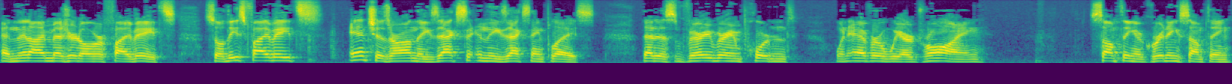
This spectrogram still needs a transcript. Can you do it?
and then I measured over five eighths so these five eighths inches are on the exact in the exact same place that is very very important whenever we are drawing something or gridding something,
